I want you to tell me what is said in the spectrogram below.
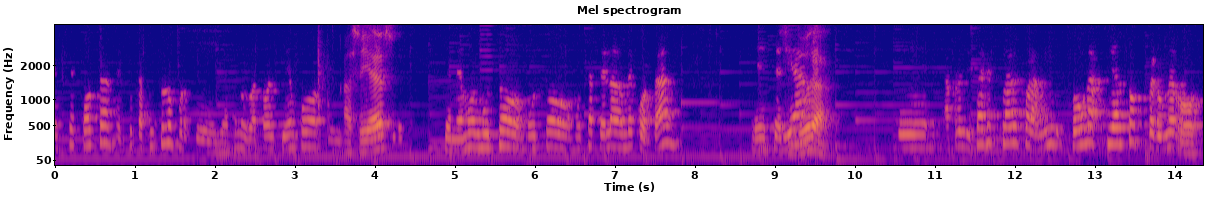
este podcast, este capítulo, porque ya se nos va todo el tiempo. Así es. Tenemos mucho, mucho, mucha tela donde cortar. Eh, sería, Sin duda. Eh, aprendizajes claves para mí fue un acierto, pero un error.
